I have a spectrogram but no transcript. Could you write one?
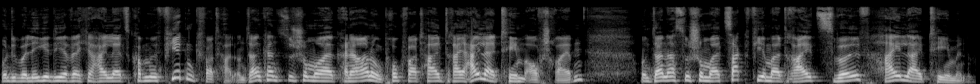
Und überlege dir, welche Highlights kommen im vierten Quartal. Und dann kannst du schon mal, keine Ahnung, pro Quartal drei Highlight-Themen aufschreiben. Und dann hast du schon mal, zack, vier mal drei, zwölf Highlight-Themen.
